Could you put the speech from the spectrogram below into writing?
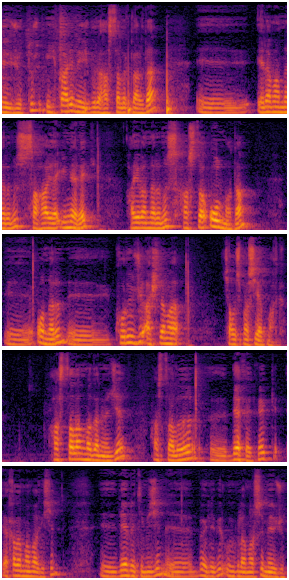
mevcuttur. İhbari mecburi hastalıklarda eee, elemanlarımız sahaya inerek hayvanlarımız hasta olmadan eee, onların eee, koruyucu aşılama çalışması yapmak. Hastalanmadan önce hastalığı eee, def etmek, yakalanmamak için eee, devletimizin eee, böyle bir uygulaması mevcut.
